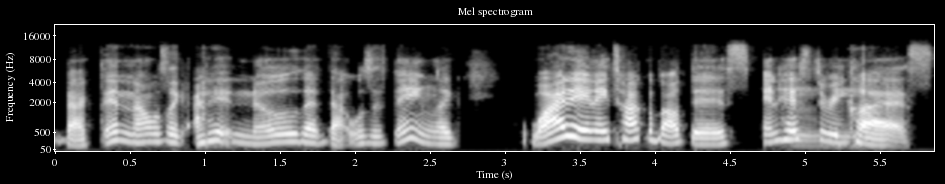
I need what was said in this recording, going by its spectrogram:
back then. And I was like, I didn't know that that was a thing. Like, why didn't they talk about this in history Mhm. class?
